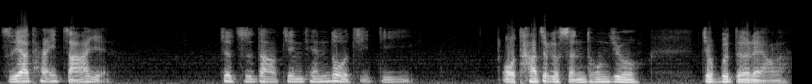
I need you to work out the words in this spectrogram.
只要他一眨眼，就知道今天落几滴雨哦，他这个神通就就不得了了。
